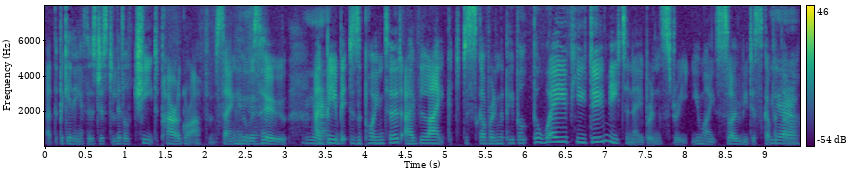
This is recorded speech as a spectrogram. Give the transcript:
at the beginning, if there's just a little cheat paragraph of saying who was who, Yeah. I'd be a bit disappointed. I've liked discovering the people. The way if you do meet a neighbour in the street, you might slowly discover Yeah. them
